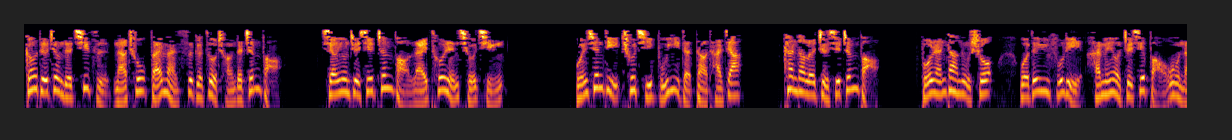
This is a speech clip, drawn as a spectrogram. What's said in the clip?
高德正的妻子拿出摆满四个坐床的珍宝，想用这些珍宝来托人求情。文宣帝出其不意的到他家，看到了这些珍宝，勃然大怒，说：“我的玉府里还没有这些宝物呢！”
